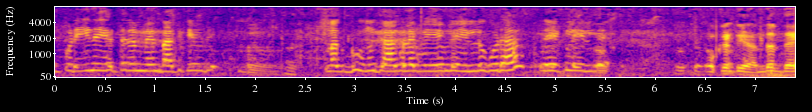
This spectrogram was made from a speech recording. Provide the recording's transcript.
ఇప్పుడు ఈయన చెప్తారా మేము బతికేది. మాకు భూమి జాగలేదు ఏం లేదు ఇల్లు కూడా రేకుల ఇల్లు. ఒకటి అందరు దయ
